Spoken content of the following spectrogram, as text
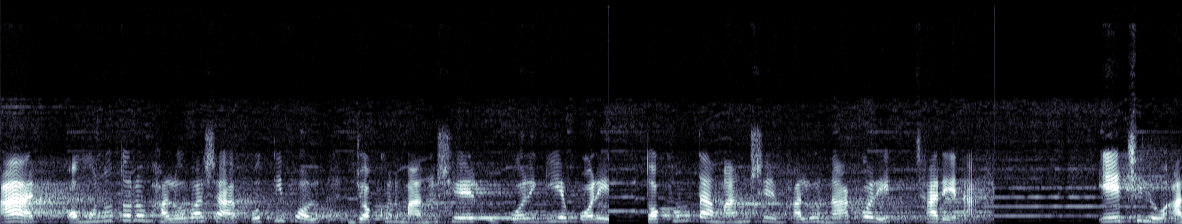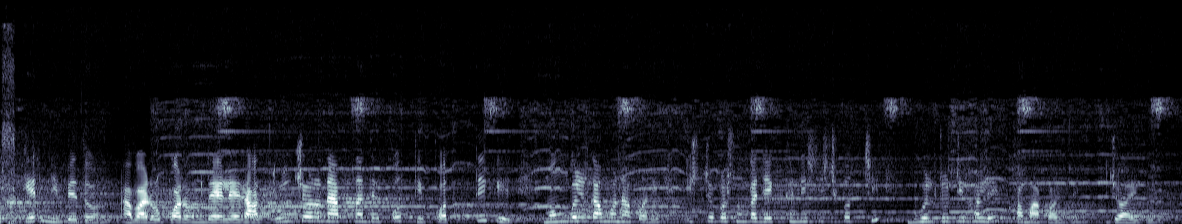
আর অমনতর ভালোবাসা প্রতিফল যখন মানুষের উপর গিয়ে পড়ে, তখন তা মানুষের ভালো না করে ছাড়ে না। এ ছিল আজকের নিবেদন। আবারও পরম দয়ালের রাতুল চরণে আপনাদের প্রতি প্রত্যেকের মঙ্গল কামনা করে। ইষ্ট প্রসঙ্গ যেখানে শেষ করছি। ভুল ত্রুটি হলে ক্ষমা করবেন। জয় গুরু।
